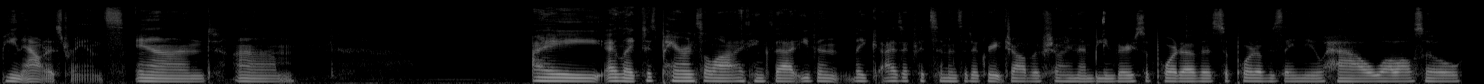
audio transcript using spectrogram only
being out as trans. And um, I I liked his parents a lot. I think that even like Isaac Fitzsimons did a great job of showing them being very supportive, as supportive as they knew how, while also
